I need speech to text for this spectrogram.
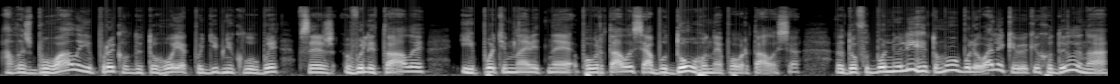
Але ж бували і приклади того, як подібні клуби все ж вилітали і потім навіть не поверталися або довго не поверталися до футбольної ліги. Тому болівальників, які ходили на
